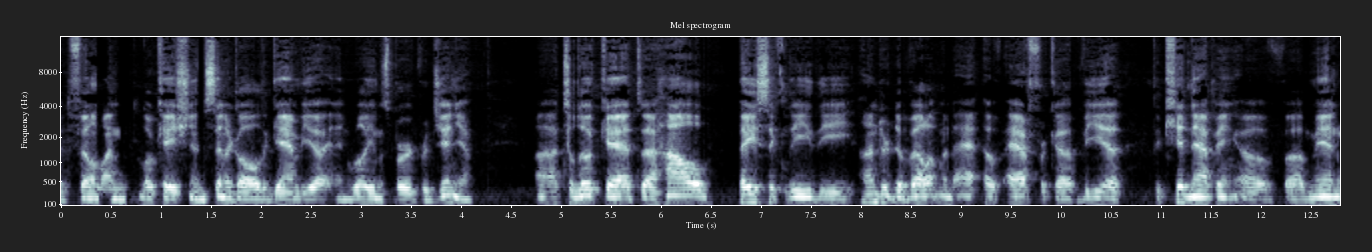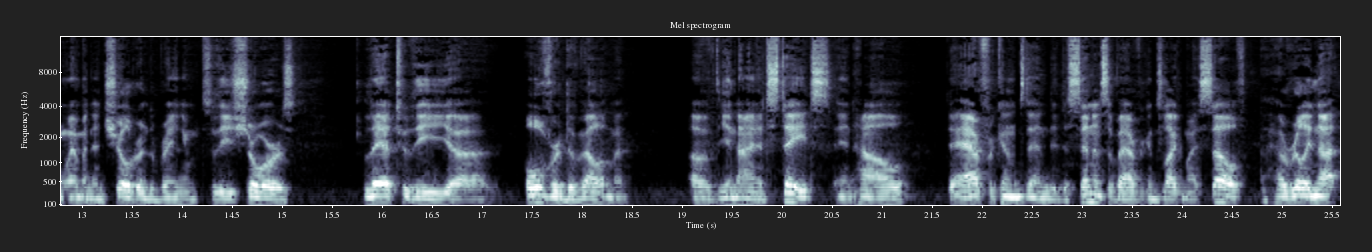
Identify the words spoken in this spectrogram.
the film on location in Senegal, the Gambia, and in Williamsburg, Virginia, uh, to look at uh, how basically the underdevelopment of Africa via the kidnapping of uh, men, women, and children to bring them to these shores led to the uh, overdevelopment of the United States and how the Africans and the descendants of Africans like myself have really not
